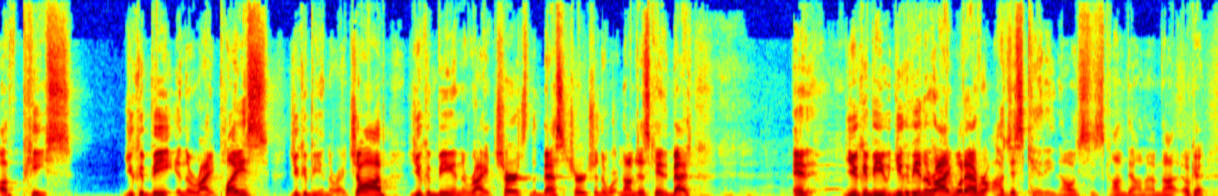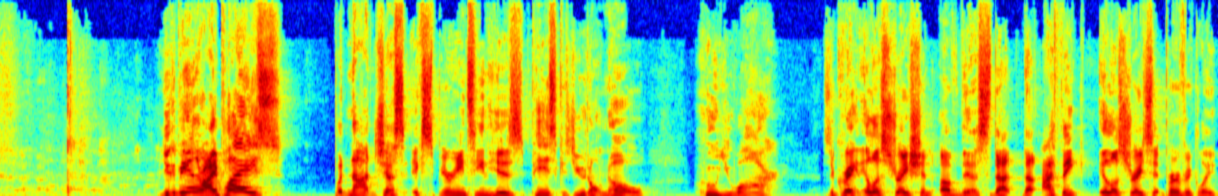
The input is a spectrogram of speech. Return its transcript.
of peace. You could be in the right place, you could be in the right job, you could be in the right church, the best church in the world. No, I'm just kidding. Best. And you could be you could be in the right whatever. I'm just kidding. No, just, just calm down. I'm not okay. You could be in the right place, but not just experiencing his peace because you don't know who you are. It's a great illustration of this that, that I think illustrates it perfectly.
